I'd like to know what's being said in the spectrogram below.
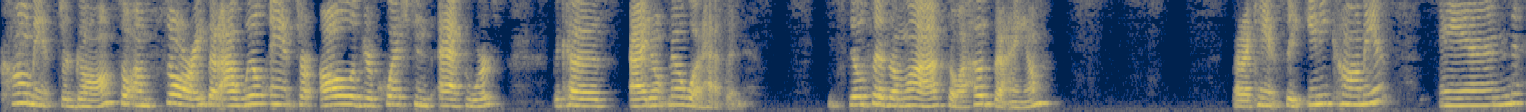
comments are gone, so I'm sorry, but I will answer all of your questions afterwards because I don't know what happened. It still says I'm live, so I hope I am. But I can't see any comments and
